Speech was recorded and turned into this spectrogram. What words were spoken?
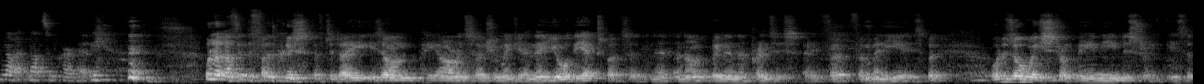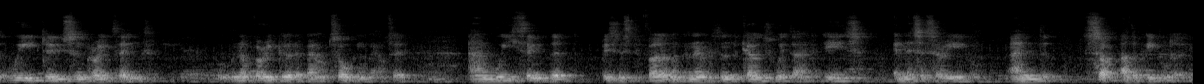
not not so carb heavy. Well, look, I think the focus of today is on PR and social media. Now, you're the experts it, uh, and I've been an apprentice at it for, for many years. But what has always struck me in the industry is that we do some great things, but we're not very good about talking about it. And we think that business development and everything that goes with that is a necessary evil, and some other people do.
